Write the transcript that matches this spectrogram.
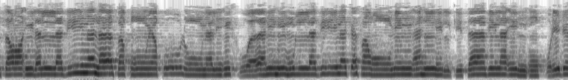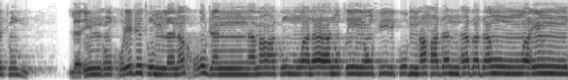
تر إلى الذين نافقوا يقولون لإخوانهم الذين كفروا من أهل الكتاب لئن أخرجتم لئن أخرجتم لنخرجن معكم ولا نطيع فيكم أحدا أبدا وإن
